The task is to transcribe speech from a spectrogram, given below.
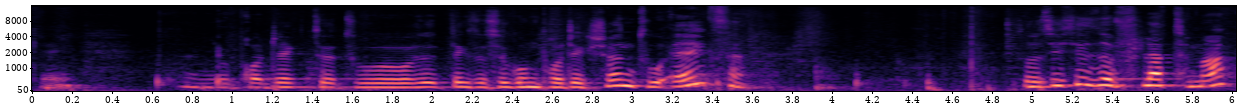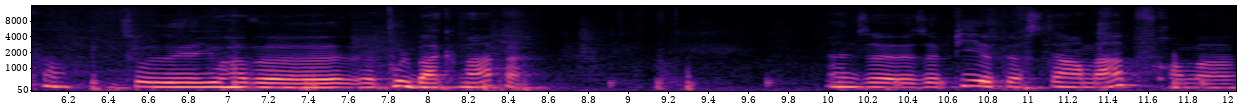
okay, you project to take the second projection to x. So this is a flat map. So you have a, a pullback map, and the, the p upper star map from uh,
